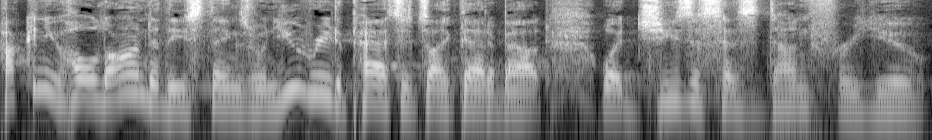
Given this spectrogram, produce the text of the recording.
How can you hold on to these things when you read a passage like that about what Jesus has done for you?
